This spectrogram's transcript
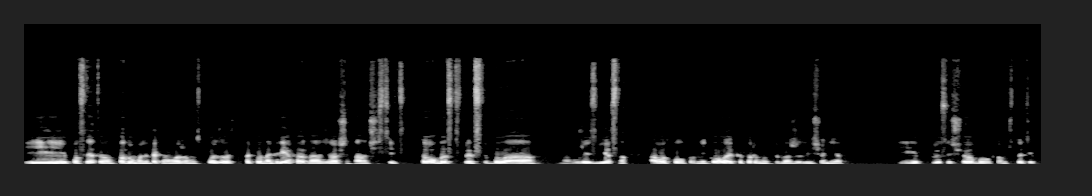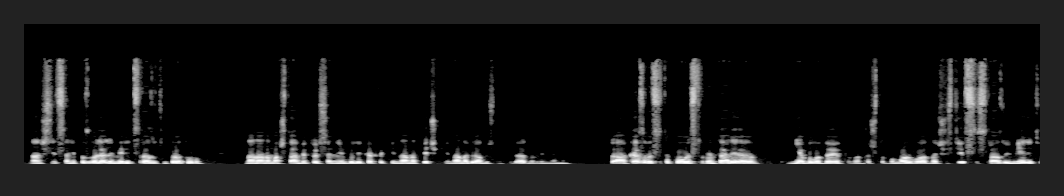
И после этого мы подумали, как мы можем использовать такой нагрев на одиночных наночастиц. Эта область, в принципе, была уже известна, а вот полупроводниковые, которые мы предложили, еще нет. И плюс еще был в том, что эти наночастицы, они позволяли мерить сразу температуру на наномасштабе. То есть они были как такие нанопечки и наноградусники да, одновременно. А оказывается, такого инструментария не было до этого, да, чтобы можно было одна частица сразу и мерить.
